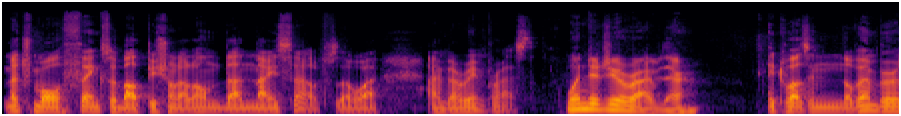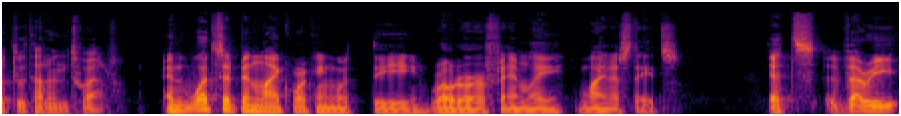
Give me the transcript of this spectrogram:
much more things about Pichon Lalande than myself. So uh, I'm very impressed. When did you arrive there? It was in November 2012. And what's it been like working with the Roederer family wine estates? It's very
